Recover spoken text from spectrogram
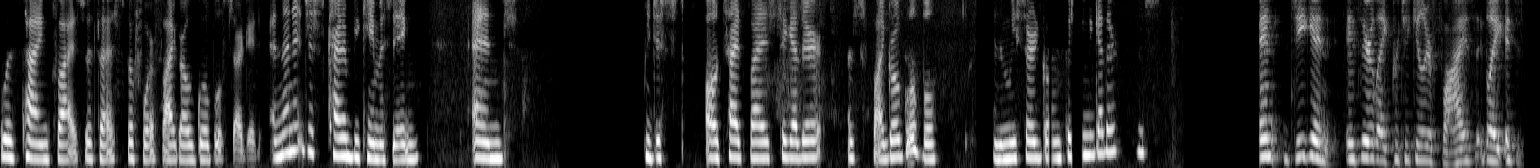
was tying flies with us before Fly Girl Global started. And then it just kind of became a thing. And we just all tied flies together as Fly Girl Global. And then we started going fishing together. Was And Deighan, is there like particular flies? Like it's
